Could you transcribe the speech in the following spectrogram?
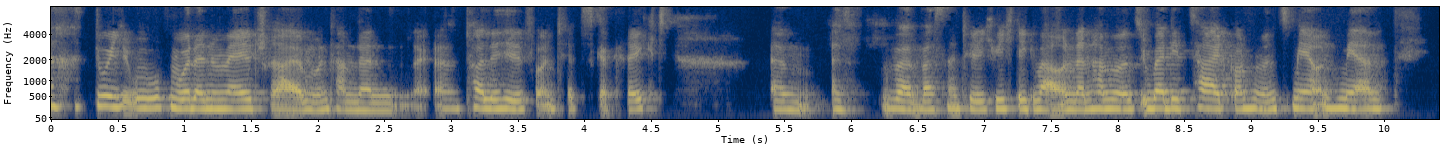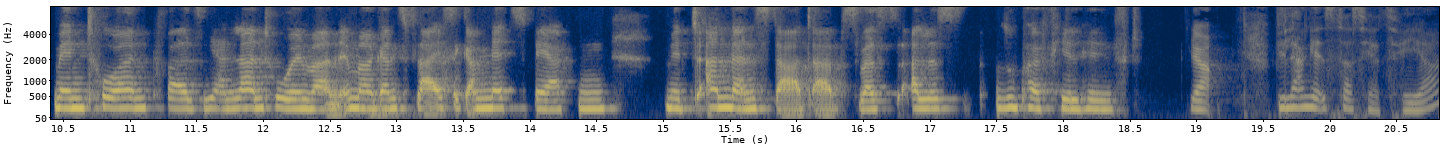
durchrufen oder eine Mail schreiben und haben dann äh, tolle Hilfe und Tipps gekriegt. Ähm, also, was natürlich wichtig war. Und dann haben wir uns über die Zeit, konnten wir uns mehr und mehr Mentoren quasi an Land holen, waren immer ganz fleißig am Netzwerken mit anderen Startups, was alles super viel hilft. Ja. Wie lange ist das jetzt her?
